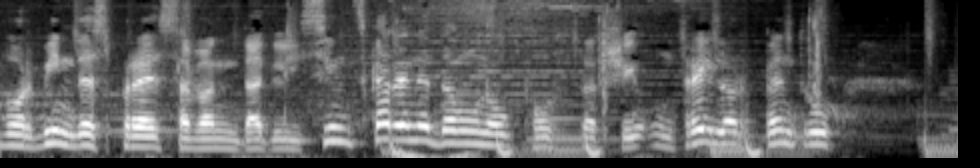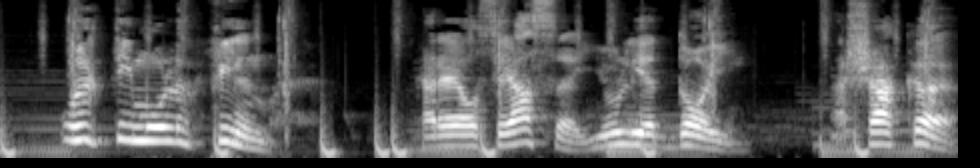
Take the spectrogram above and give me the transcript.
vorbim despre Seven Deadly Sins care ne dă un nou poster și un trailer pentru ultimul film care o să iasă iulie 2. Așa că,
